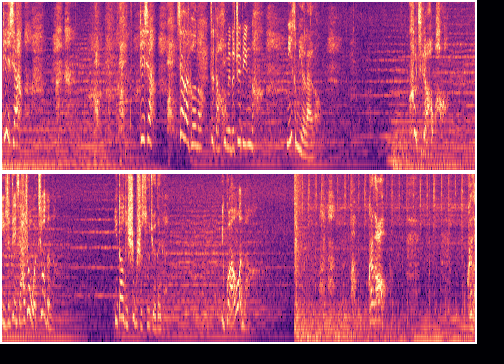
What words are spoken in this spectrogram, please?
殿下，殿下，夏大哥呢？在打后面的追兵呢。你怎么也来了？客气点好不好？你这殿下还是我救的呢。你到底是不是苏决的人？你管我呢？快走！快走！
